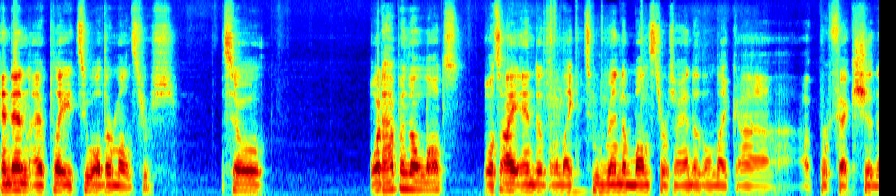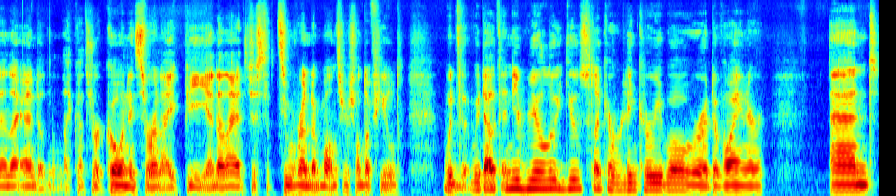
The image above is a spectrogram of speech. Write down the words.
And then I play two other monsters. So what happened a lot was I ended on like two random monsters. I ended on like a, a Perfection and I ended on like a Draconis or an IP. And then I had just two random monsters on the field with, without any real use like a Linkuriboh or a Diviner. And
